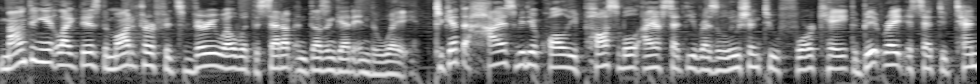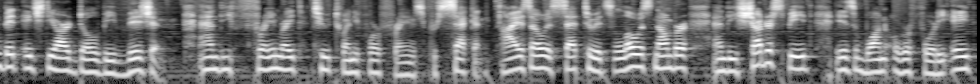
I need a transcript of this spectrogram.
Mounting it like this, the monitor fits very well with the setup and doesn't get in the way. To get the highest video quality possible, I have set the resolution to 4K, the bitrate is set to 10-bit HDR Dolby Vision, and the frame rate to 24 frames per second. ISO is set to its lowest number, and the shutter speed is 1 over 48,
